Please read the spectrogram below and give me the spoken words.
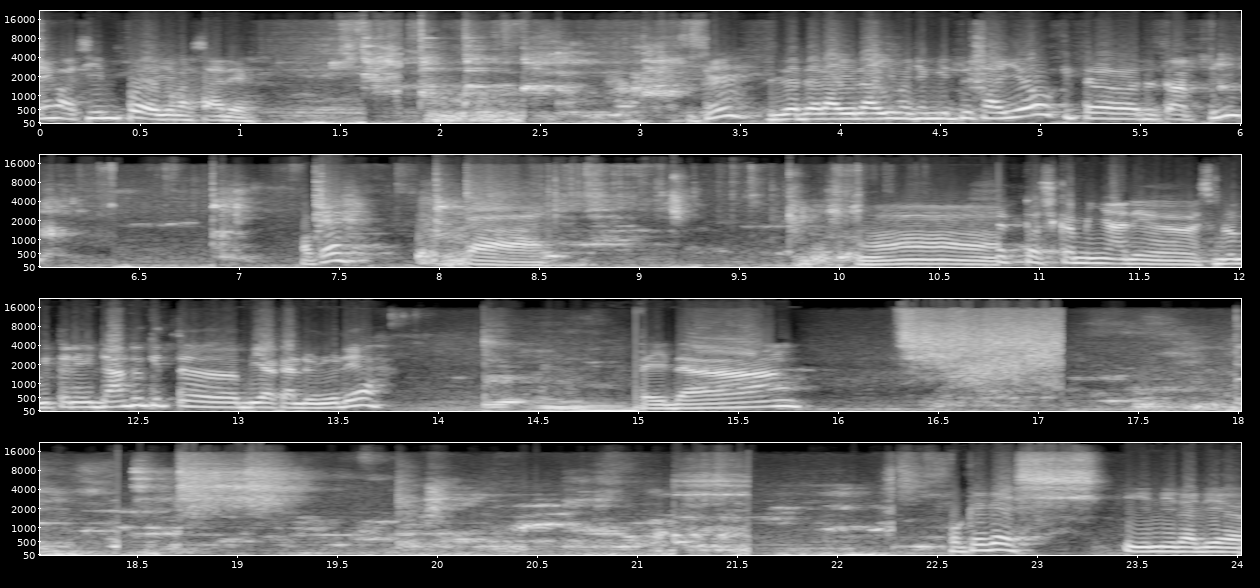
Tengok simple je masak dia. Okey, bila dah layu-layu macam gitu sayur, kita tutup api. Okey. Cut. Ha. Kita toskan minyak dia. Sebelum kita hidang tu kita biarkan dulu dia. Kita hidang. Okey guys, inilah dia.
